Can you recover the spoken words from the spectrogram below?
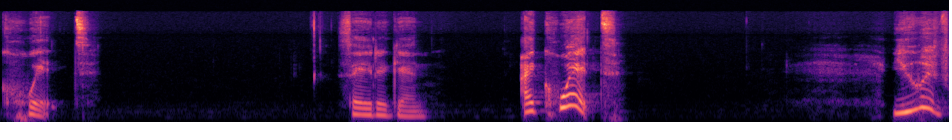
quit. Say it again. I quit. You have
